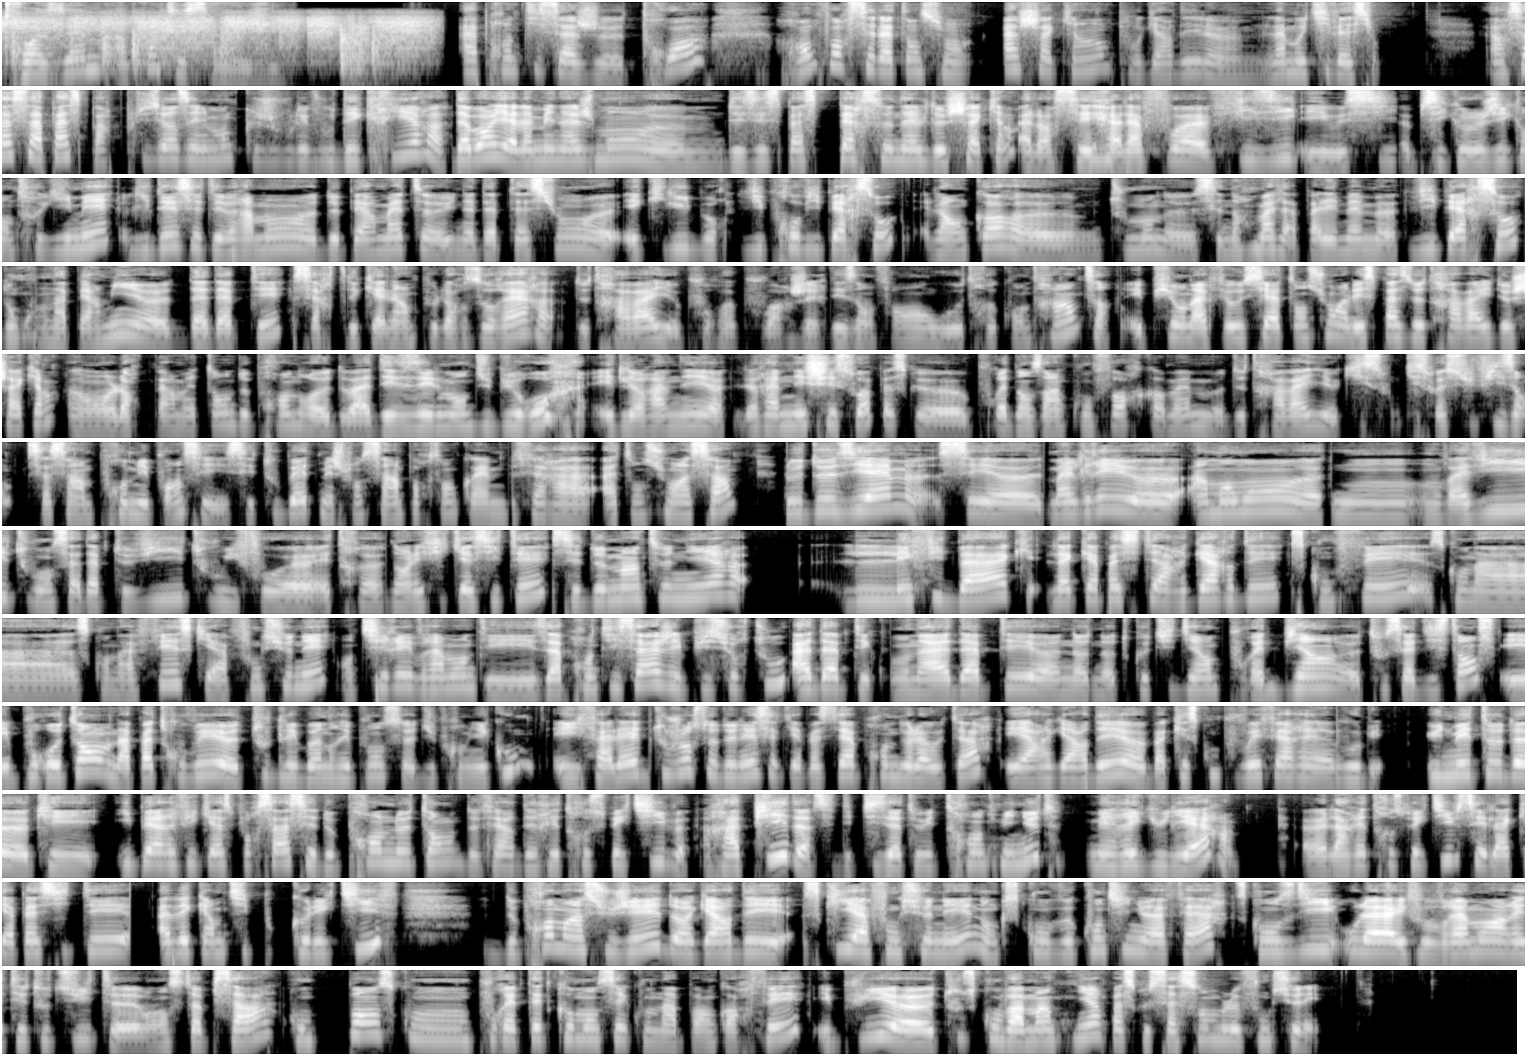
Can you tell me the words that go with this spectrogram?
Troisième apprentissage. Apprentissage 3, renforcer l'attention à chacun pour garder la motivation. Alors ça, ça passe par plusieurs éléments que je voulais vous décrire. D'abord, il y a l'aménagement euh, des espaces personnels de chacun. Alors c'est à la fois physique et aussi euh, psychologique entre guillemets. L'idée, c'était vraiment euh, de permettre une adaptation équilibre vie pro vie perso. Là encore, tout le monde, c'est normal, n'a pas les mêmes vies perso, donc on a permis d'adapter, certes décaler un peu leurs horaires de travail pour pouvoir gérer des enfants ou autres contraintes. Et puis on a fait aussi attention à l'espace de travail de chacun en leur permettant de prendre bah, des éléments du bureau et de le ramener, le ramener chez soi parce que pour être dans un confort quand même de travail qui qui soit suffisant. Ça, c'est un premier point. C'est tout bête, mais je pense que c'est important quand même de faire attention à ça. Le deuxième, c'est euh, malgré euh, un moment euh, où on, on, va vite, où on s'adapte vite, où il faut être dans l'efficacité, c'est de maintenir les feedbacks, la capacité à regarder ce qu'on fait, ce qu'on a, ce qu'on a fait, ce qui a fonctionné, en tirer vraiment des apprentissages et puis surtout adapter. On a adapté euh, notre, quotidien pour être bien euh, tous à distance et pour autant on n'a pas trouvé euh, toutes les bonnes réponses du premier coup et il fallait toujours se donner cette capacité à prendre de la hauteur et à regarder bah, qu'est-ce qu'on pouvait faire évoluer. Une méthode qui est hyper efficace pour ça, c'est de prendre le temps de faire des rétrospectives rapides, c'est des petits ateliers de 30 minutes mais régulières. la rétrospective, c'est la capacité avec un petit collectif de prendre un sujet, de regarder ce qui a fonctionné, donc ce qu'on veut continuer à faire, ce qu'on se dit, oulala, il faut vraiment arrêter tout de suite, euh, on stoppe ça, qu'on pense qu'on pourrait peut-être commencer, qu'on n'a pas encore fait, et puis euh, tout ce qu'on va maintenir parce que ça semble fonctionner.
